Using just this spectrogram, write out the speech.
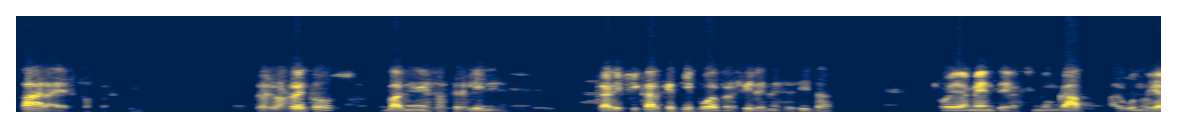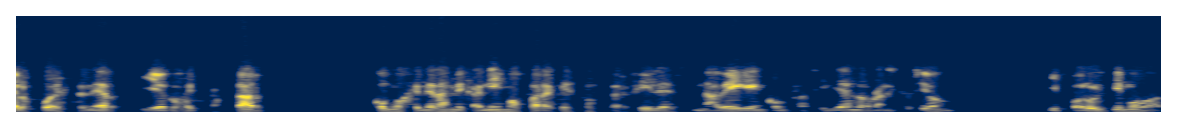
para estos perfiles. Entonces los retos van en esas tres líneas. Clarificar qué tipo de perfiles necesitas, obviamente haciendo un gap, algunos ya los puedes tener y otros hay que captar. ¿Cómo generas mecanismos para que estos perfiles naveguen con facilidad en la organización? Y por último,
